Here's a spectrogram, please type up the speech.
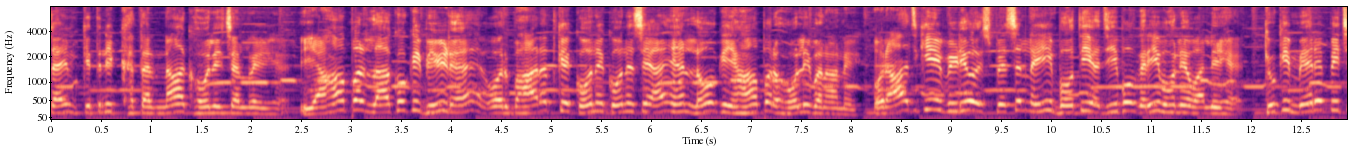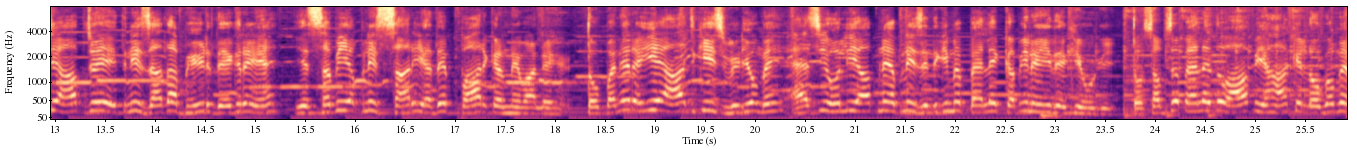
टाइम कितनी खतरनाक होली चल रही है। यहाँ पर लाखों की भीड़ है और भारत के कोने कोने से आए हैं लोग यहाँ पर होली बनाने। और आज की ये वीडियो स्पेशल नहीं, बहुत ही अजीबो गरीब होने वाली है। क्योंकि मेरे पीछे आप जो ये इतनी ज़्यादा भीड़ देख रहे हैं, ये सभी अपनी सारी हदें पार करने वाले हैं। तो बने रहिए आज की इस वीडियो में। ऐसी होली आपने अपनी ज़िंदगी में पहले कभी नहीं देखी होगी। तो सबसे पहले तो आप यहाँ के लोगों में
